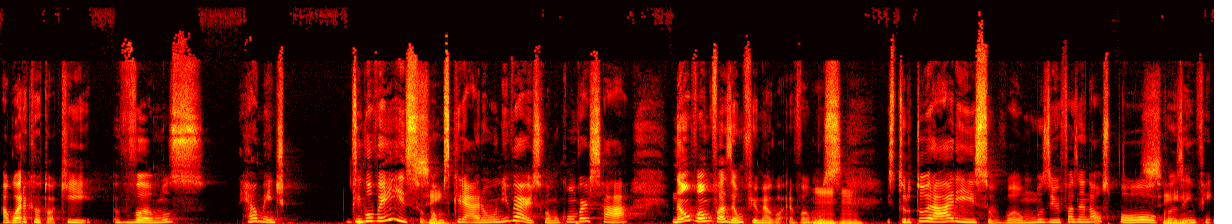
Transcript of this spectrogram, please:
agora que eu tô aqui, vamos realmente desenvolver isso. Sim. Vamos criar um universo, vamos conversar. Não vamos fazer um filme agora, vamos Uhum. estruturar isso, vamos ir fazendo aos poucos, Sim. enfim.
